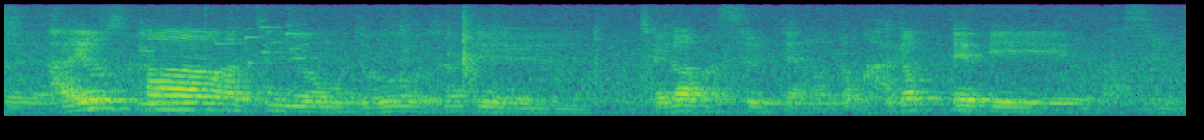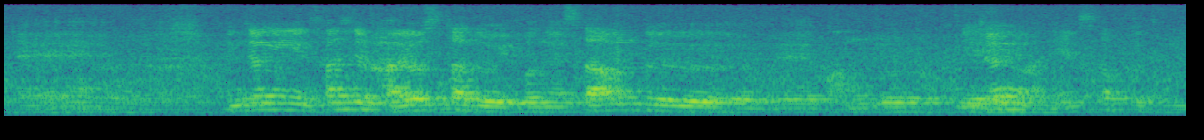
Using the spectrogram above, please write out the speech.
네. 바이오스타 같은 경우도 사실 제가 봤을 때는 또 가격 대비로 봤을 때 굉장히 사실 바이오스타도 이번에 사운드의 강조를 굉장히 예. 많이 했었거든요.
